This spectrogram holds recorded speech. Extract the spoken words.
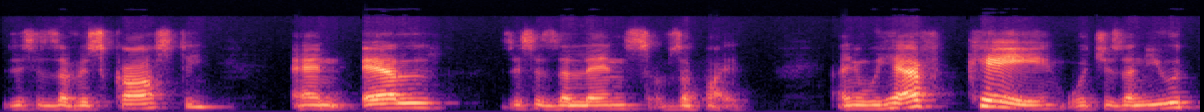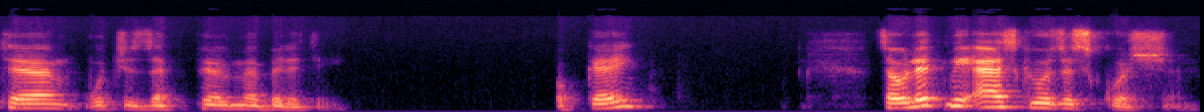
this is the viscosity, and L, this is the length of the pipe. And we have K, which is a new term, which is the permeability. Okay? So let me ask you this question.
